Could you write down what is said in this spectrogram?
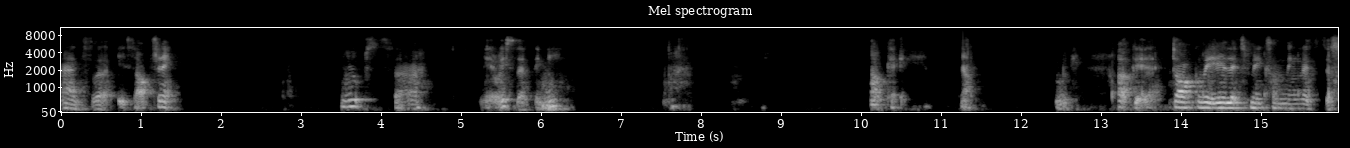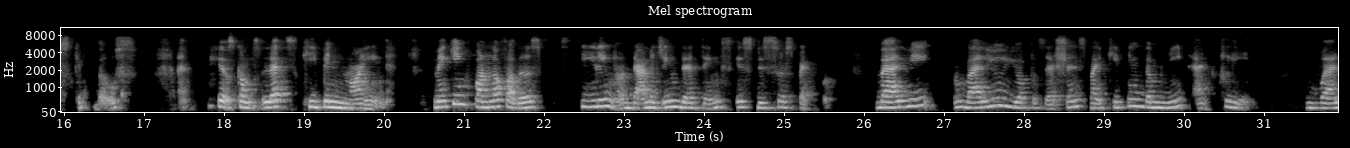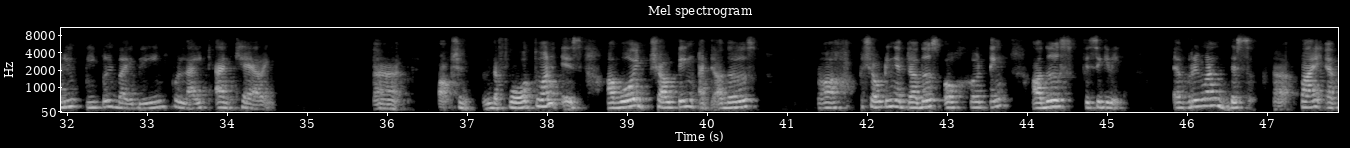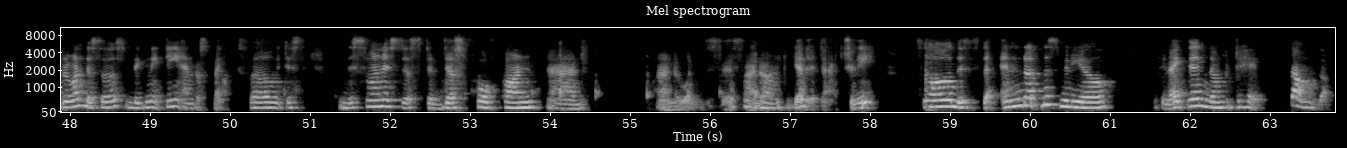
answer is option A. Oops, uh, erase that thingy. Okay, now, okay, okay, talk away, let's make something, let's just skip those. And here comes, let's keep in mind, making fun of others, stealing or damaging their things is disrespectful. Value, value your possessions by keeping them neat and clean value people by being polite and caring. Uh, option. The fourth one is avoid shouting at others, uh, shouting at others or hurting others physically. Everyone des uh, five, everyone deserves dignity and respect. So it is this one is just just for fun and I don't know what this is. I don't get it actually. So this is the end of this video. If you like this, don't forget to hit thumbs up.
